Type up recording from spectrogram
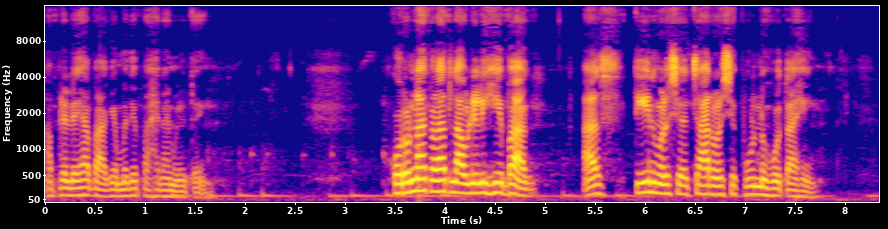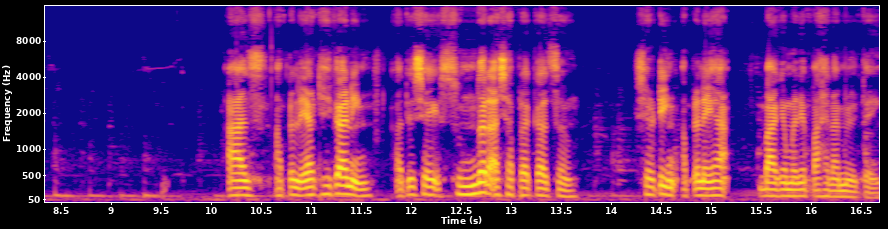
आपल्याला ह्या बागेमध्ये पाहायला मिळतं आहे कोरोना काळात लावलेली ही बाग आज तीन वर्ष चार वर्ष पूर्ण होत आहे. आज आपल्याला या ठिकाणी अतिशय सुंदर अशा प्रकारचं शटिंग आपल्याला ह्या बागेमध्ये पाहायला मिळतं आहे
